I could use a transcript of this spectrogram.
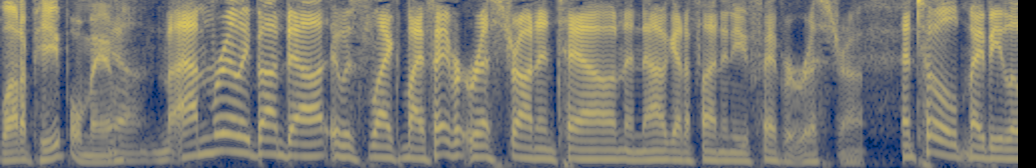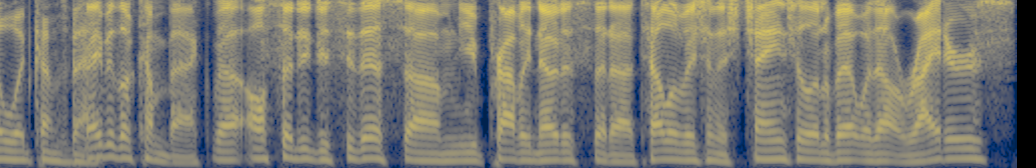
A lot of people, man. Yeah, I'm really bummed out. It was like my favorite restaurant in town, and now I got to find a new favorite restaurant until maybe Lowood comes back. Maybe they'll come back. But also, did you see this? Um, you probably noticed that uh, television has changed a little bit without writers.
